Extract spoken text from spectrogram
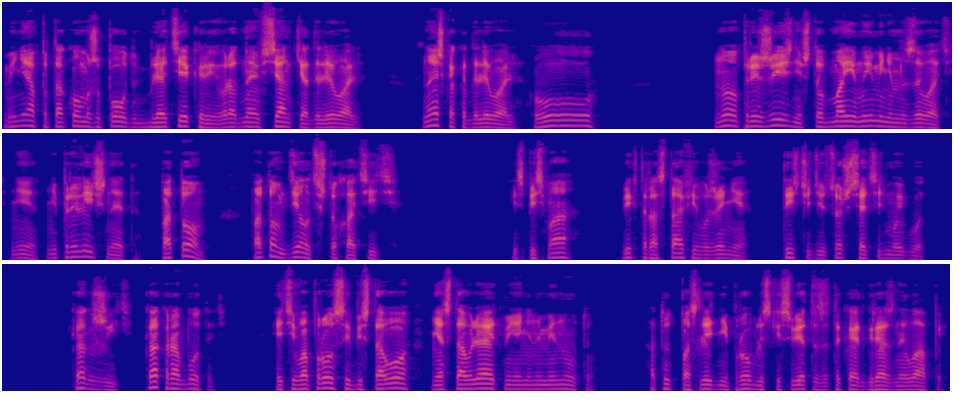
Меня по такому же поводу библиотекари в родной овсянке одолевали. Знаешь, как одолевали? у, -у, -у. Но при жизни, чтобы моим именем называть, нет, неприлично это. Потом, Потом делайте, что хотите. Из письма Виктор Астафьева жене, 1967 год. Как жить? Как работать? Эти вопросы без того не оставляют меня ни на минуту. А тут последние проблески света затыкают грязной лапой.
